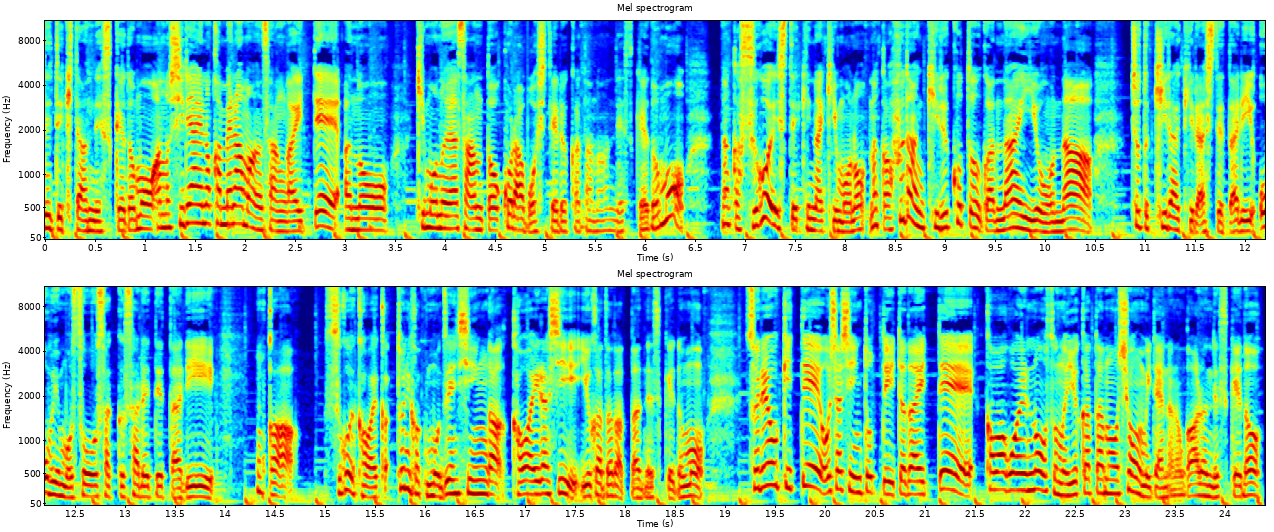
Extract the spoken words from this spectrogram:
出てきたんですけどもあの知り合いのカメラマンさんがいてあの着物屋さんとコラボしてる方なんですけどもなんかすごい素敵な着物。なんか普段着ることがないようなちょっとキラキラしてたり帯も創作されてたりなんかすごい可愛いかとにかくもう全身が可愛らしい浴衣だったんですけれどもそれを着てお写真撮っていただいて川越のその浴衣のショーみたいなのがあるんですけど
